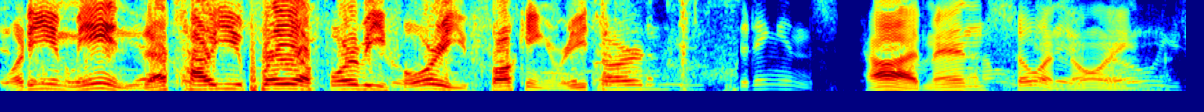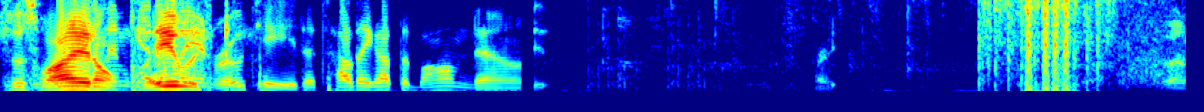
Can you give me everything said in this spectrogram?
What do you mean? That's how you play a 4v4, you fucking retard? Sitting in. God, man, so get it, annoying. You're This is why I don't play with. and rotate. That's how they got the bomb down. Go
